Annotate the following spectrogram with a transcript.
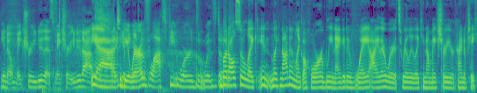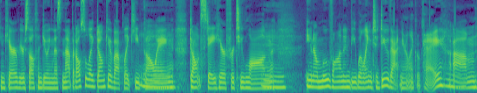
you know, make sure you do this, make sure you do that. Yeah, like, to be aware his of. last few words of wisdom. but also like in like not in like a horribly negative way either where it's really like you know make sure you're kind of taking care of yourself and doing this and that but also like don't give up like keep going don't stay here for too long you know move on and be willing to do that and you're like okay um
